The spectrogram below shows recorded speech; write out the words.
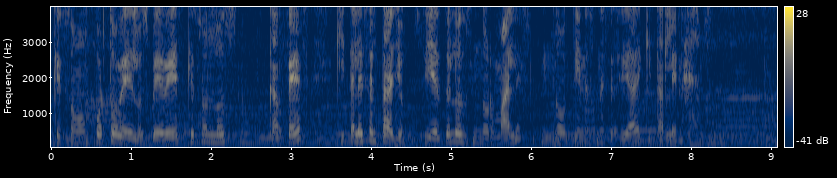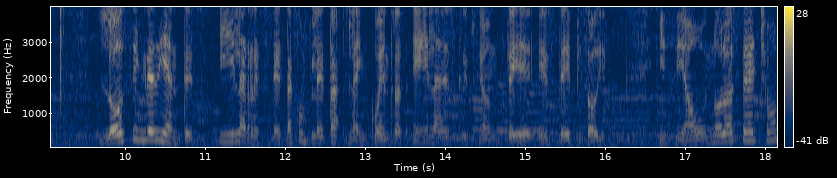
que son portobelos, bebés que son los cafés, quítales el tallo. Si es de los normales, no tienes necesidad de quitarle nada. Los ingredientes y la receta completa la encuentras en la descripción de este episodio. Y si aún no lo has hecho,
